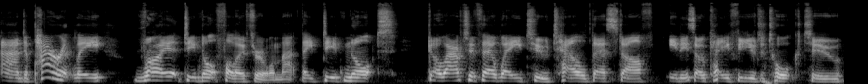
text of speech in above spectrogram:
And apparently, Riot did not follow through on that. They did not go out of their way to tell their staff it is okay for you to talk to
